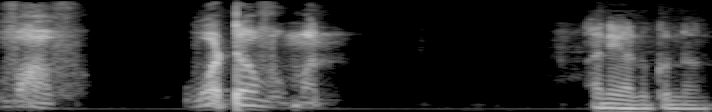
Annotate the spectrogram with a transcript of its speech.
వావ్! వాట్ అ ఉమన్ అని అనుకున్నాను.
